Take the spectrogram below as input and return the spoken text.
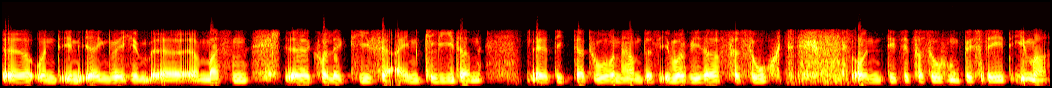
äh, und in irgendwelche äh, Massenkollektive eingliedern. Äh, Diktaturen haben das immer wieder versucht. Und diese Versuchung besteht immer.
